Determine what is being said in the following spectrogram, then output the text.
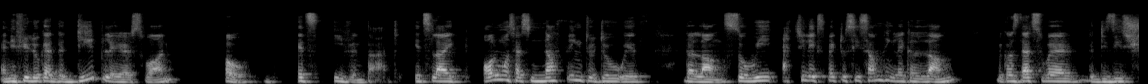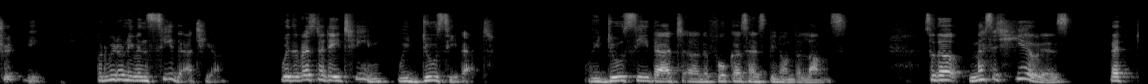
And if you look at the deep layers one, oh, it's even bad. It's like almost has nothing to do with the lungs. So we actually expect to see something like a lung because that's where the disease should be. But we don't even see that here. With the ResNet 18, we do see that. We do see that uh, the focus has been on the lungs. So the message here is that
